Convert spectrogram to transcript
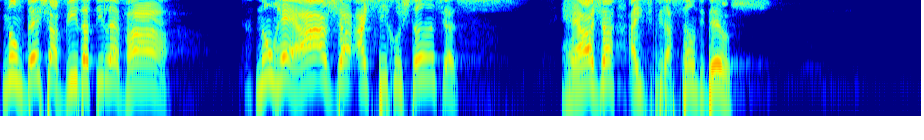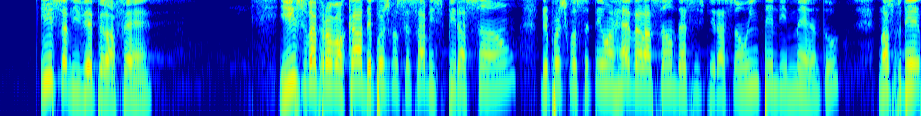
não deixe a vida te levar. Não reaja às circunstâncias. Reaja à inspiração de Deus. Isso é viver pela fé. E isso vai provocar, depois que você sabe inspiração, depois que você tem uma revelação dessa inspiração, um entendimento, nós poder,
